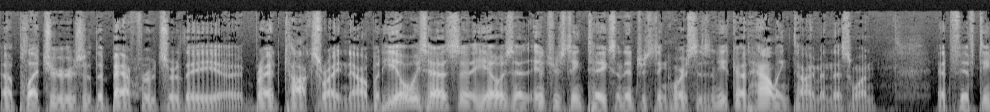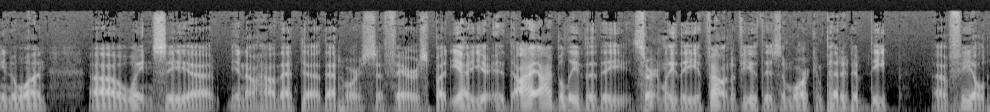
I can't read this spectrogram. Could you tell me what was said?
uh, Pletchers or the Bafferts or the uh, Brad Cox right now, but he always has uh, he always has interesting takes and interesting horses, and he's got howling time in this one at fifteen to one. Uh, wait and see, uh, you know how that uh, that horse fares. But yeah, you, I I believe that the certainly the Fountain of Youth is a more competitive, deep field.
